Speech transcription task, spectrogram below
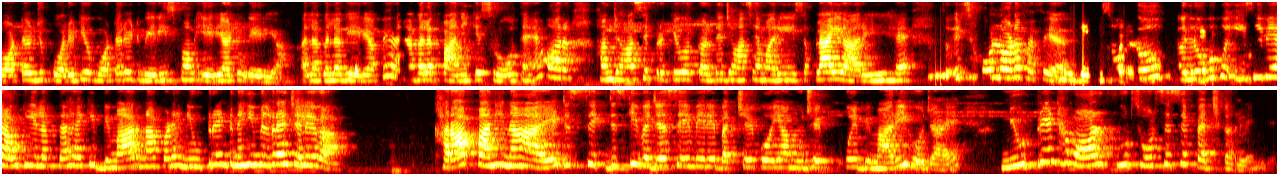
वाटर जो quality of water it varies from area to area अलग अलग एरिया पे अलग अलग पानी के स्रोत हैं और हम जहाँ से प्रोक्योर करते हैं जहाँ से हमारी सप्लाई आ रही है तो it's whole lot of affair so लोग लोगों को इजी वे आउट ये लगता है कि बीमार ना पड़े न्यूट्रेंट नहीं मिल रहे चलेगा। खराब पानी ना आए जिससे जिसकी वजह से मेरे बच्चे को या मुझे कोई बीमारी हो जाए न्यूट्रिएंट हम और फ़ूड सोर्सेज से फेच कर लेंगे।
